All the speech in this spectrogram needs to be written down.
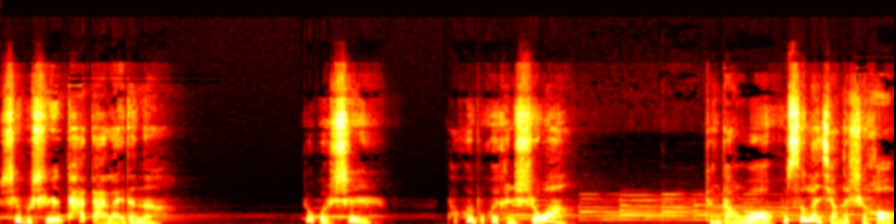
是不是他打来的呢？如果是，他会不会很失望？正当我胡思乱想的时候，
